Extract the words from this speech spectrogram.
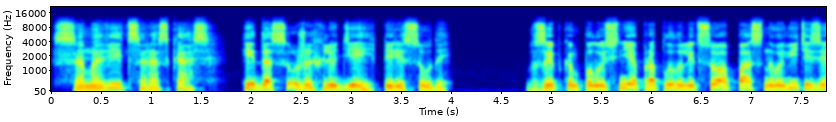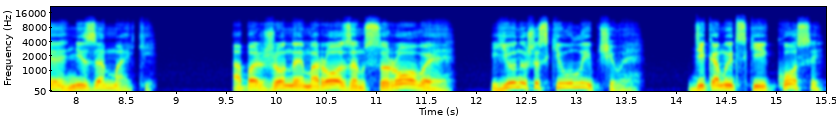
Самовица рассказ и досужих людей пересуды. В зыбком полусне проплыло лицо опасного витязя Незамайки обожженное морозом, суровое, юношески улыбчивое, дикомыцкие косы,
